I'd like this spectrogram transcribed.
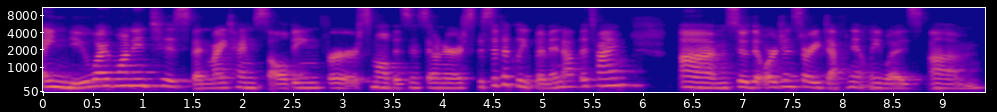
I knew I wanted to spend my time solving for small business owners, specifically women at the time. Um, so the origin story definitely was um,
